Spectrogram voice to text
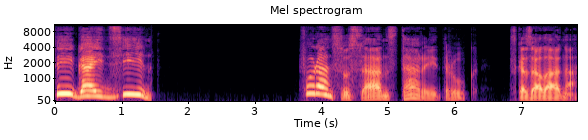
Ты Гайдзин. Фуран Сусан, старый друг, — сказала она.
